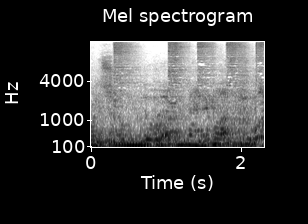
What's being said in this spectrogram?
wanna show the world that it was.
